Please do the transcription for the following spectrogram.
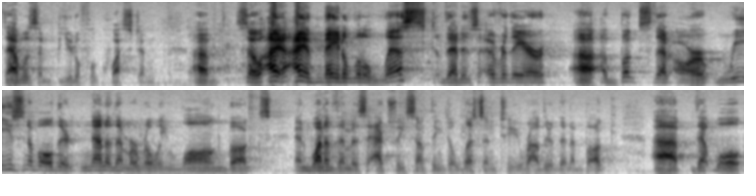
That was a beautiful question. Uh, so I, I, have made a little list that is over there uh, of books that are reasonable. They're, none of them are really long books, and one of them is actually something to listen to rather than a book uh, that will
